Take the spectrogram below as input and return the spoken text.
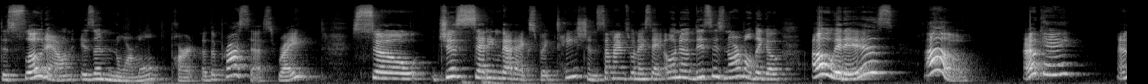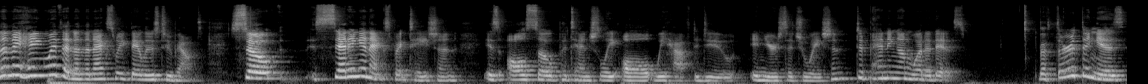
The slowdown is a normal part of the process, right? So just setting that expectation. Sometimes when I say, oh no, this is normal, they go, oh, it is? Oh, okay. And then they hang with it, and the next week they lose two pounds. So setting an expectation is also potentially all we have to do in your situation, depending on what it is. The third thing is,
